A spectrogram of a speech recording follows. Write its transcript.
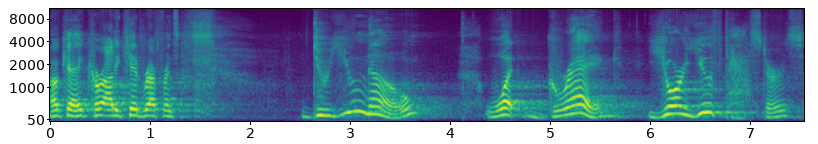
Okay, Karate Kid reference. Do you know what Greg, your youth pastor's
